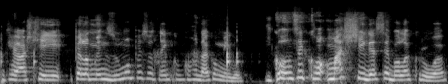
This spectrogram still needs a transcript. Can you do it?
Porque eu acho que pelo menos uma pessoa tem que concordar comigo. E quando você mastiga a cebola crua,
